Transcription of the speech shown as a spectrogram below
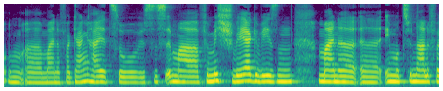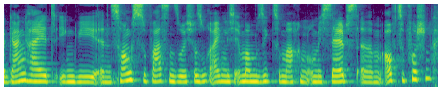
um äh, meine Vergangenheit. So, es ist immer für mich schwer gewesen, meine äh, emotionale Vergangenheit irgendwie in Songs zu fassen. So, ich versuche eigentlich immer Musik zu machen, um mich selbst ähm, aufzupuschen.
